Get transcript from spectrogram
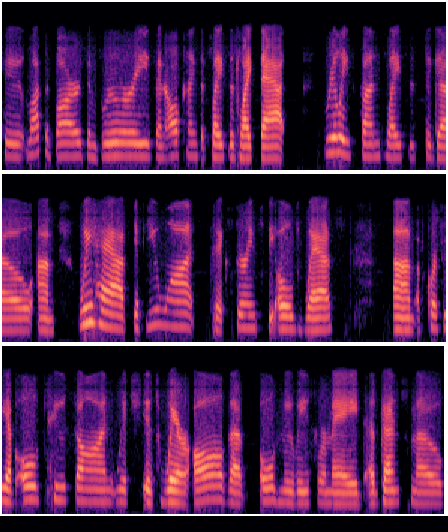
too, lots of bars and breweries and all kinds of places like that. Really fun places to go. Um, we have, if you want to experience the old west, um, of course, we have Old Tucson, which is where all the old movies were made, uh, Gunsmoke,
